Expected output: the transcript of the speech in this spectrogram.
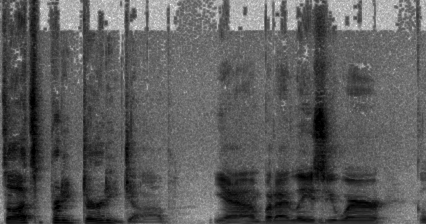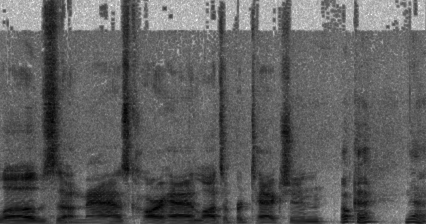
So that's a pretty dirty job. Yeah, but at least you wear gloves, a mask, hard hat, lots of protection. Okay. Yeah.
